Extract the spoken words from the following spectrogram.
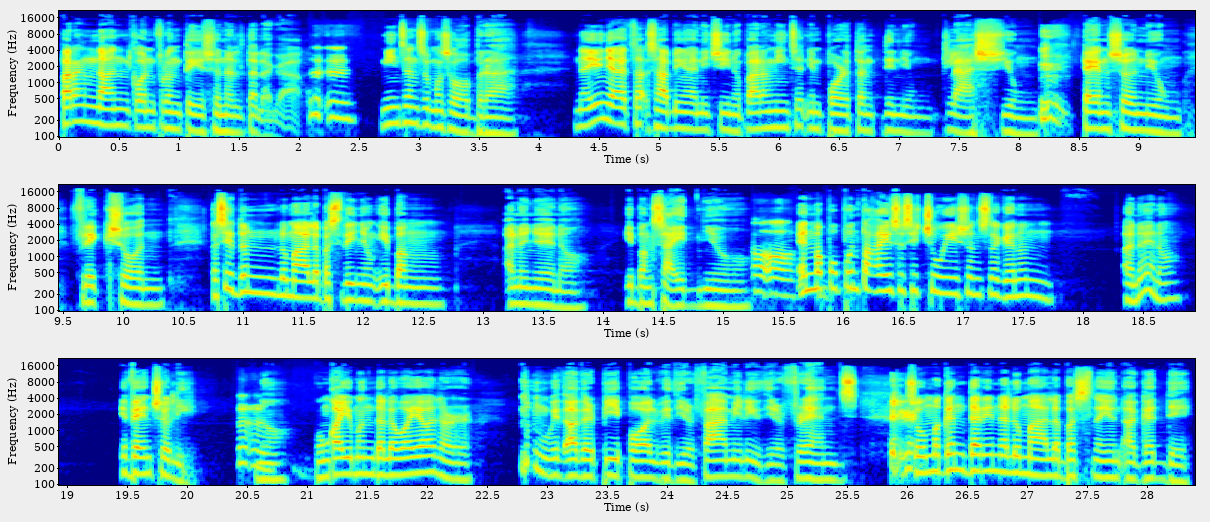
Parang non-confrontational talaga ako. Mm-mm. Minsan sumusobra. Na yun at sabi nga ni Chino, parang minsan important din yung clash, yung tension, yung friction. Kasi dun lumalabas din yung ibang, ano nyo yun, no? Ibang side nyo. Oo. And mapupunta kayo sa situations na ganun, ano yun, no? Eventually. Mm-mm. No? Kung kayo man dalawa yun or with other people, with your family, with your friends. So maganda rin na lumalabas na yun agad eh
